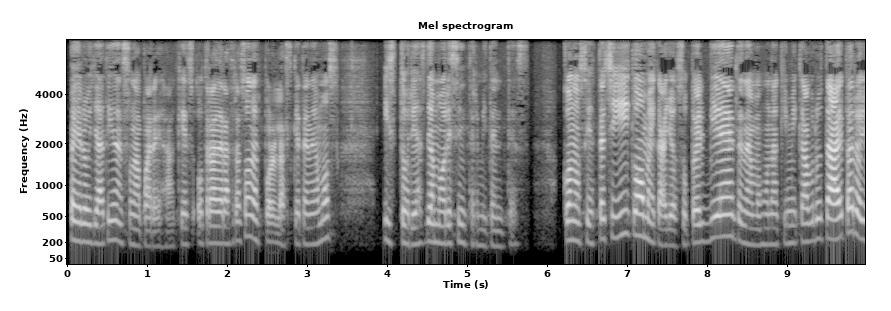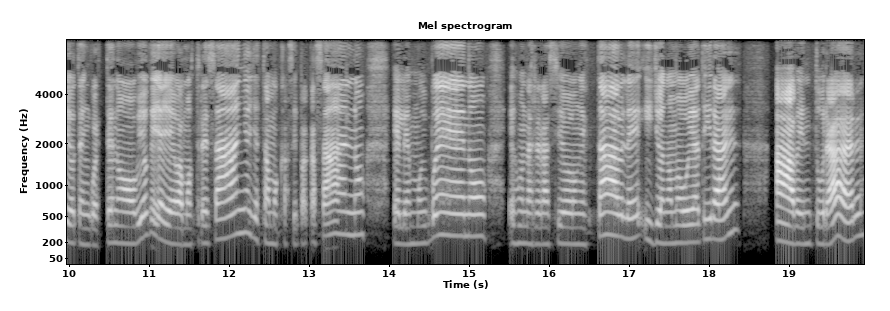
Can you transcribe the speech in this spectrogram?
pero ya tienes una pareja, que es otra de las razones por las que tenemos historias de amores intermitentes. Conocí a este chico, me cayó súper bien, tenemos una química brutal, pero yo tengo este novio que ya llevamos tres años, ya estamos casi para casarnos, él es muy bueno, es una relación estable y yo no me voy a tirar a aventurar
